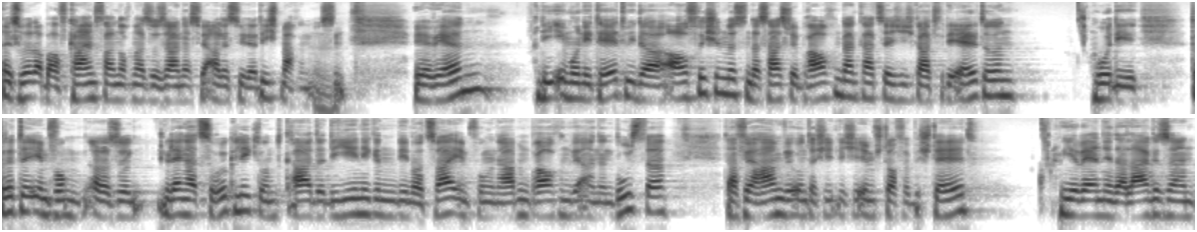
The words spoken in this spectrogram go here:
Es wird aber auf keinen Fall nochmal so sein, dass wir alles wieder dicht machen müssen. Wir werden die Immunität wieder auffrischen müssen. Das heißt, wir brauchen dann tatsächlich gerade für die Älteren wo die dritte Impfung also länger zurückliegt und gerade diejenigen, die nur zwei Impfungen haben, brauchen wir einen Booster. Dafür haben wir unterschiedliche Impfstoffe bestellt. Wir werden in der Lage sein,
